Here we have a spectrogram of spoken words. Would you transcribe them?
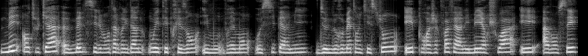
Mais en tout cas, euh, même si les mental breakdowns ont été présents, ils m'ont vraiment aussi permis de me remettre en question et pour à chaque fois faire les meilleurs choix et avancer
